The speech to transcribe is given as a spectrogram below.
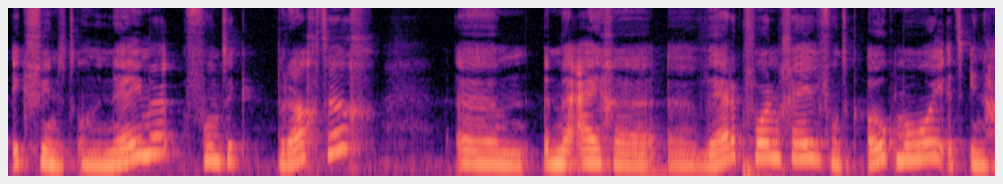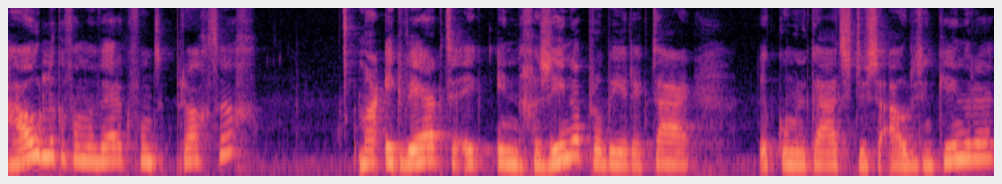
ik vind het ondernemen vond ik prachtig. Ehm, mijn eigen eh, werk vormgeven vond ik ook mooi. Het inhoudelijke van mijn werk vond ik prachtig. Maar ik werkte ik, in gezinnen, probeerde ik daar de communicatie tussen ouders en kinderen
